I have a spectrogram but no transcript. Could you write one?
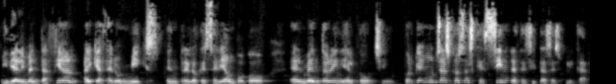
y de alimentación hay que hacer un mix entre lo que sería un poco el mentoring y el coaching, porque hay muchas cosas que sí necesitas explicar.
